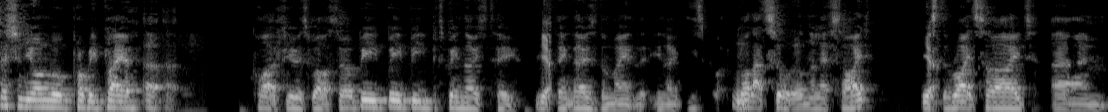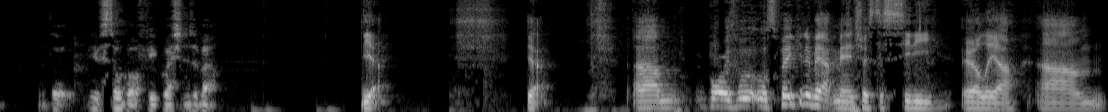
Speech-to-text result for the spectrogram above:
Sessignon will probably play a, a, a, quite a few as well. So it'll be, be be between those two. Yeah. I think those are the main. that You know, he's got, got that sorted on the left side. Yeah. The right side. Um, that you've still got a few questions about. Yeah, yeah. Um, boys, we we were speaking about Manchester City earlier. Um,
